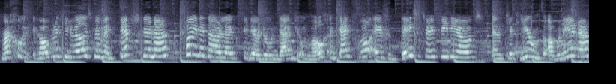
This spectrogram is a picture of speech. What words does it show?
Maar goed, ik hoop dat jullie wel iets met mijn tips kunnen. Vond je dit nou een leuke video, doe een duimpje omhoog. En kijk vooral even deze twee video's. En klik hier om te abonneren.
